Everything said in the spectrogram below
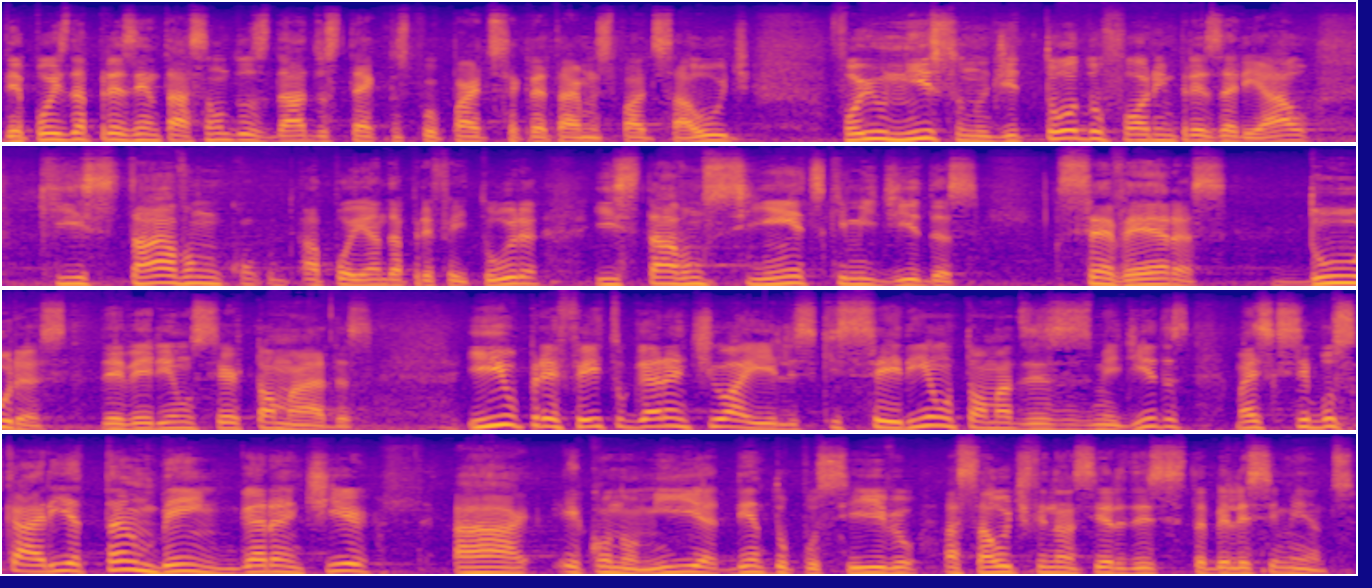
Depois da apresentação dos dados técnicos por parte do secretário municipal de saúde, foi uníssono de todo o fórum empresarial que estavam apoiando a prefeitura e estavam cientes que medidas severas, duras, deveriam ser tomadas. E o prefeito garantiu a eles que seriam tomadas essas medidas, mas que se buscaria também garantir a economia, dentro do possível, a saúde financeira desses estabelecimentos.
